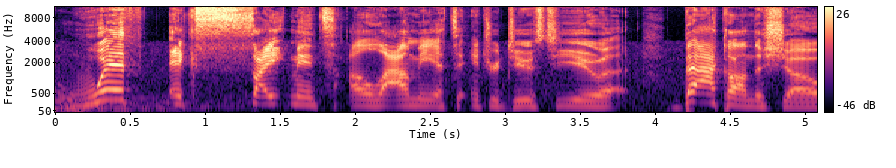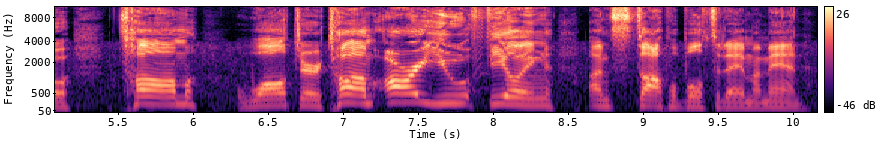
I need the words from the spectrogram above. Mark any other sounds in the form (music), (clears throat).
With excitement, allow me to introduce to you back on the show, Tom Walter. Tom, are you feeling unstoppable today, my man?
